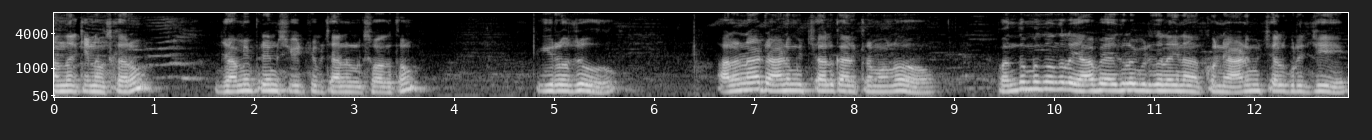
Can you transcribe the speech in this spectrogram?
అందరికీ నమస్కారం. జామీ ప్రేమ్స్ యూట్యూబ్ ఛానల్కి స్వాగతం. ఈరోజు అలనాటి ఆణిముత్యాలు కార్యక్రమంలో పంతొమ్మిది వందల యాభై ఐదులో విడుదలైన కొన్ని ఆణిముత్యాల గురించి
